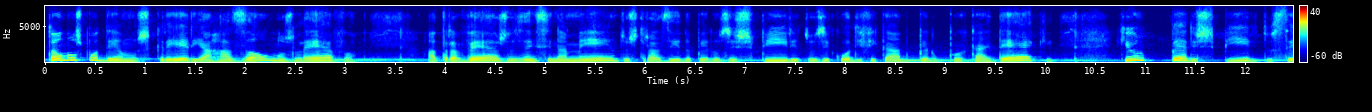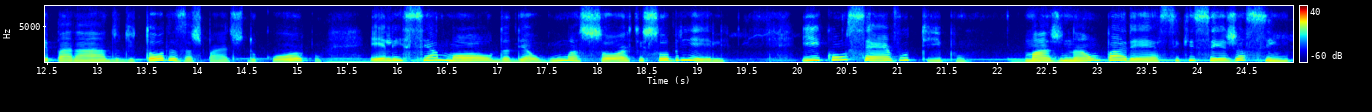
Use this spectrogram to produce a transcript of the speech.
Então, nós podemos crer, e a razão nos leva, através dos ensinamentos trazidos pelos espíritos e codificado pelo, por Kardec, que o perispírito, separado de todas as partes do corpo, ele se amolda de alguma sorte sobre ele e conserva o tipo, mas não parece que seja assim.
